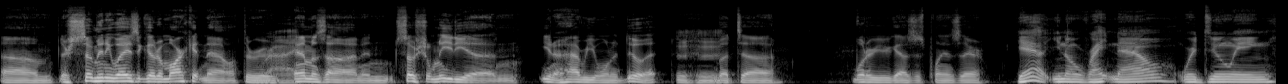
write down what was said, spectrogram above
um, there's so many ways to go to market now through Right. Amazon and social media, and you know however you want to do it. But uh, what are you guys' plans there? Yeah, you know, right now we're doing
